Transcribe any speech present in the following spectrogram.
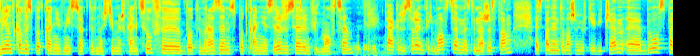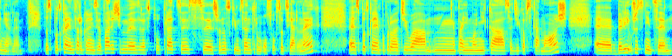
Wyjątkowe spotkanie w miejscu aktywności mieszkańców, y, bo tym razem spotkanie z reżyserem, filmowcem. Tak, reżyserem, filmowcem, scenarzystą, e, z panem Tomaszem Jurkiewiczem. E, Było wspaniale. To spotkanie zorganizowaliśmy we współpracy z Szanowskim Centrum Usług Socjalnych. E, Spotkanie poprowadziła mm, pani Monika Sadzikowska-Moś. Byli uczestnicy mm,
